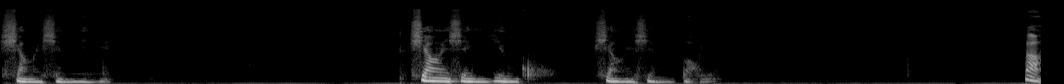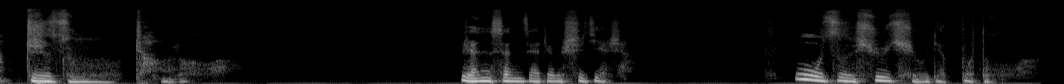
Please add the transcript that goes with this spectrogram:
相信命运，相信因果，相信报应，啊，知足常乐。人生在这个世界上，物质需求的不多，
